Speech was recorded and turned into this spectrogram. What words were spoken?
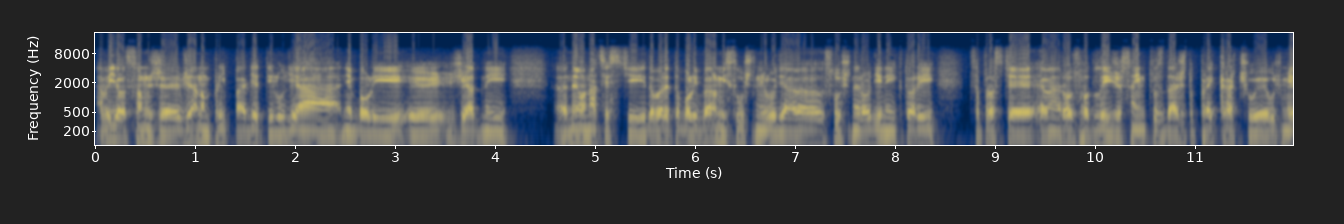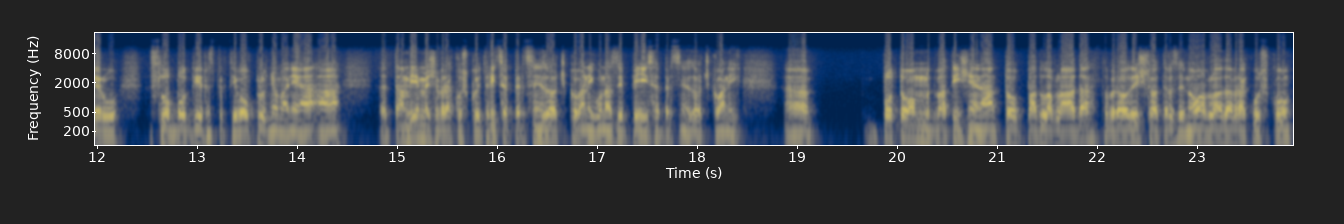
a videl som, že v žiadnom prípade tí ľudia neboli žiadni neonacisti, dobre, to boli veľmi slušní ľudia, slušné rodiny, ktorí sa proste len rozhodli, že sa im to zdá, že to prekračuje už mieru slobody, respektíve ovplyvňovania a tam vieme, že v Rakúsku je 30% nezaočkovaných, u nás je 50% nezaočkovaných. potom dva týždne na to padla vláda, dobre odišla, teraz je nová vláda v Rakúsku,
